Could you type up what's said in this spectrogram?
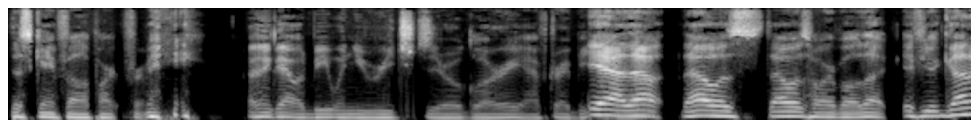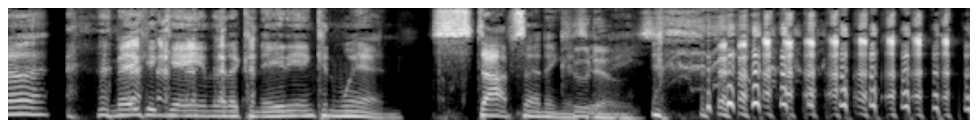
this game fell apart for me. I think that would be when you reached zero glory after I beat. yeah, that, that was, that was horrible. Look, if you're gonna make a game that a Canadian can win, stop sending it to me. kudos.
